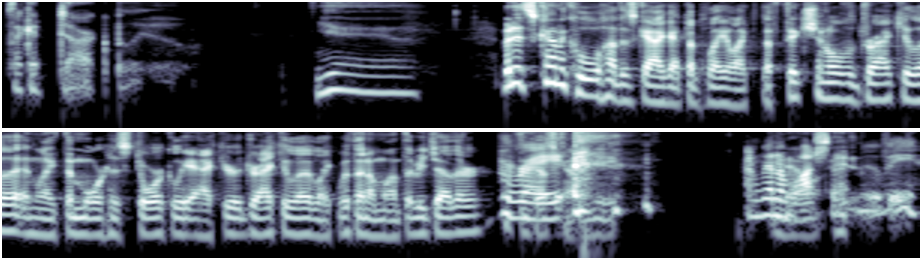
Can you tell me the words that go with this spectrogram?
It's like a dark blue. Yeah. But it's kind of cool how this guy got to play like the fictional Dracula and like the more historically accurate Dracula, like within a month of each other. I Right. That's kind of neat. I'm gonna know, watch that movie.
